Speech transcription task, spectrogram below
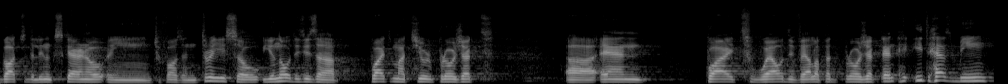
got to the Linux kernel in 2003, so you know this is a quite mature project and quite well-developed project, and it has been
